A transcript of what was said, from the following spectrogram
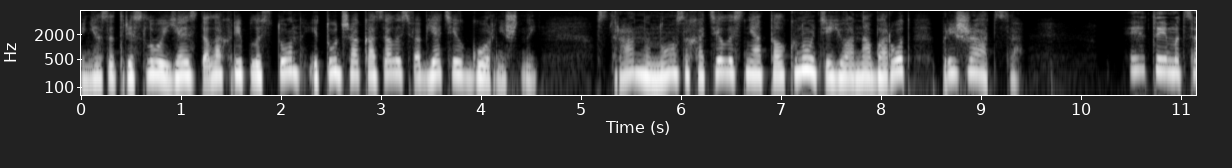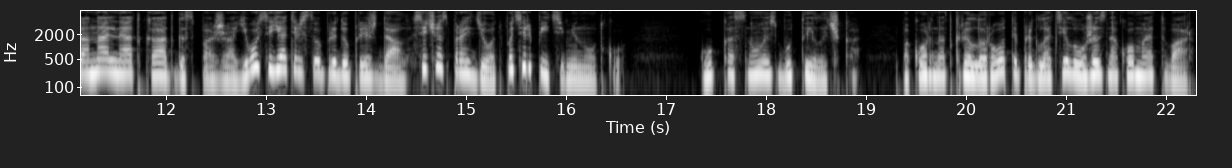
Меня затрясло, и я издала хриплый стон и тут же оказалась в объятиях горничной. Странно, но захотелось не оттолкнуть ее, а наоборот прижаться. «Это эмоциональный откат, госпожа. Его сиятельство предупреждал. Сейчас пройдет. Потерпите минутку». Губ коснулась бутылочка. Покорно открыла рот и проглотила уже знакомый отвар.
